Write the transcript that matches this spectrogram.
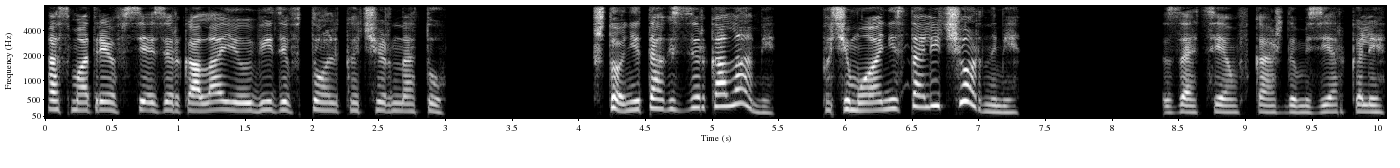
осмотрев все зеркала и увидев только черноту. «Что не так с зеркалами? Почему они стали черными?» Затем в каждом зеркале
